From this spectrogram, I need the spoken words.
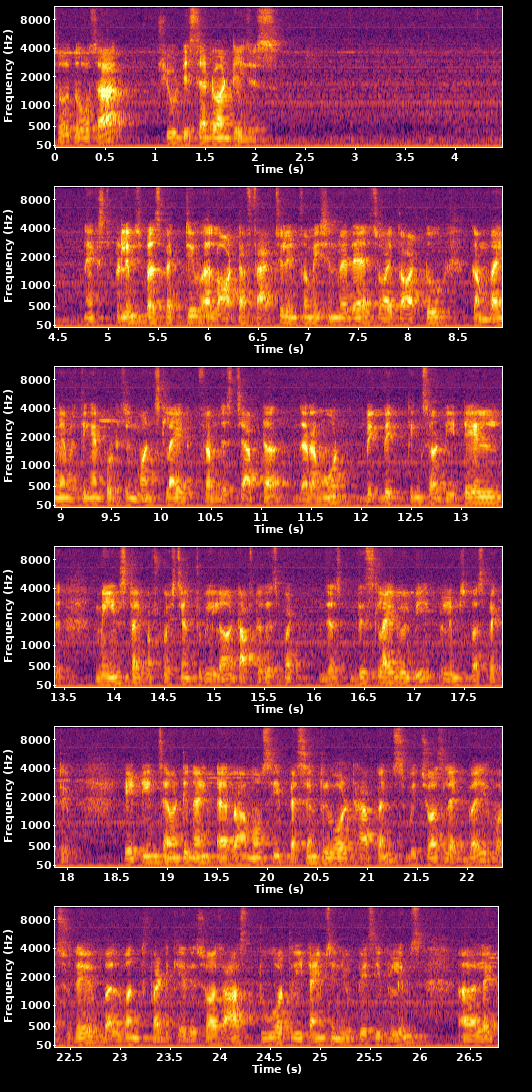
So those are few disadvantages next prelims perspective a lot of factual information were there so I thought to combine everything and put it in one slide from this chapter. There are more big big things or detailed mains type of questions to be learnt after this but just this slide will be prelims perspective. 1879 a Ramosi peasant revolt happens which was led by Vasudev Balwant Phadke. This was asked two or three times in UPSC prelims uh, like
